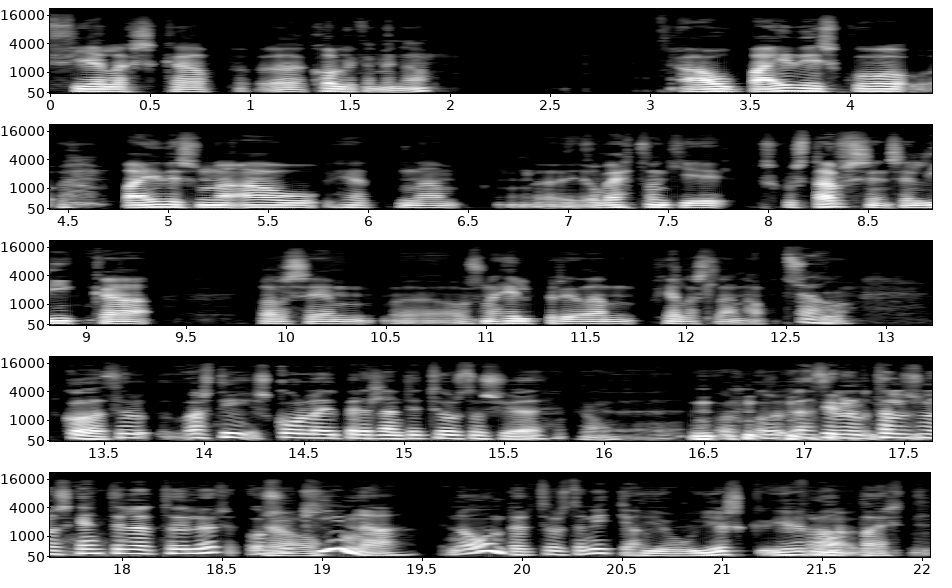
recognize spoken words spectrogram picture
félagskap uh, kollega minna á bæði sko bæði svona á hérna á vettfangi sko starfsins en líka bara sem uh, á svona heilbriðan félagslegan hátt sko. Sko, þú varst í skóla í Breitlandi 2007 Já. og, og því við erum að tala um svona skemmtilega tölur og svo Já. Kína, november 2019 Jú, ég, ég hérna, Frábært.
